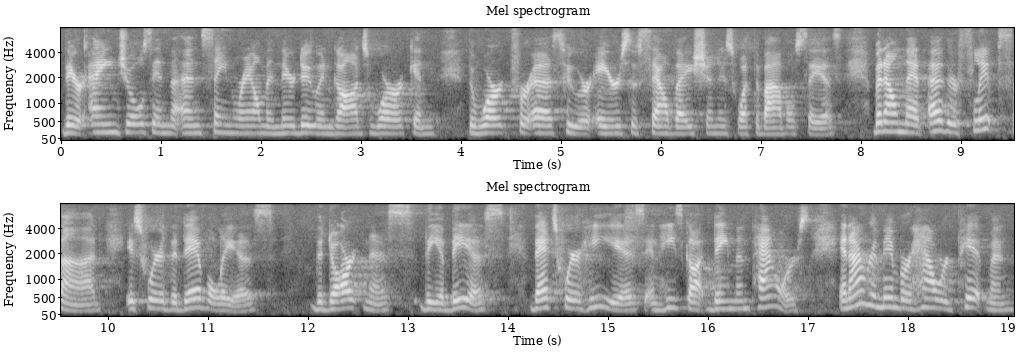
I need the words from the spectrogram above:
there are angels in the unseen realm and they're doing God's work, and the work for us who are heirs of salvation is what the Bible says. But on that other flip side is where the devil is. the darkness, the abyss, that's where he is, and he's got demon powers. And I remember Howard Pittman,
